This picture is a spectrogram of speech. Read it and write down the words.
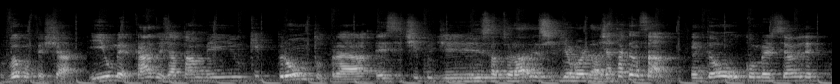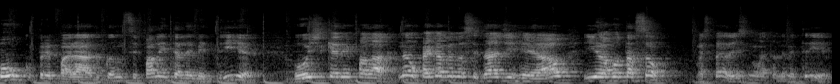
vamos fechar. E o mercado já está meio que pronto para esse tipo de. Meio saturado esse tipo de abordagem. Já está cansado. Então o comercial ele é pouco preparado. Quando se fala em telemetria, hoje querem falar, não, pega a velocidade real e a rotação. Mas espera, isso não é telemetria?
